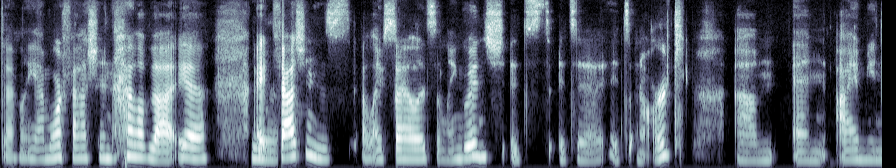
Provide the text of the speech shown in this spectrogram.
Definitely yeah more fashion. I love that yeah, yeah. I, fashion is a lifestyle it's a language it's it's a it's an art um and i mean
